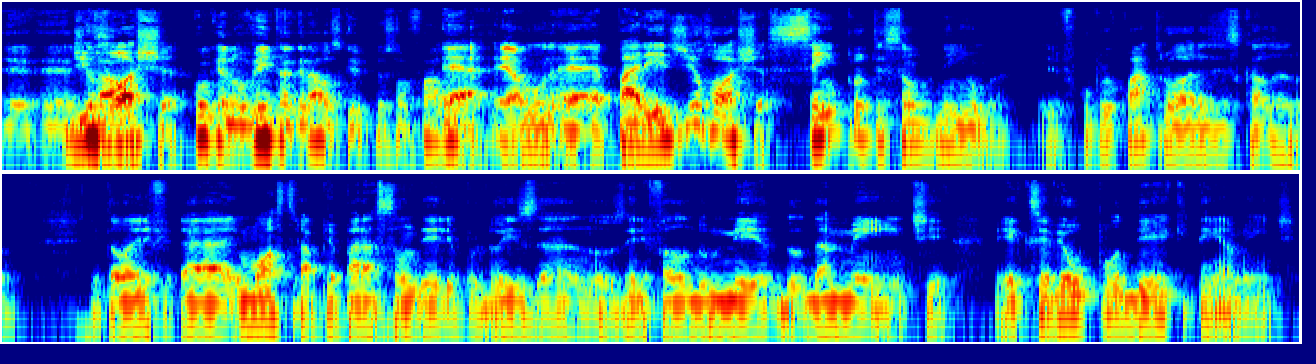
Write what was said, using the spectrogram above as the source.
É, é, de grau- rocha. Como que é? 90 graus que o pessoal fala? É, é, um- é parede de rocha, sem proteção nenhuma. Ele ficou por quatro horas escalando. Então ele é, mostra a preparação dele por dois anos, ele falando do medo, da mente, e que você vê o poder que tem a mente.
